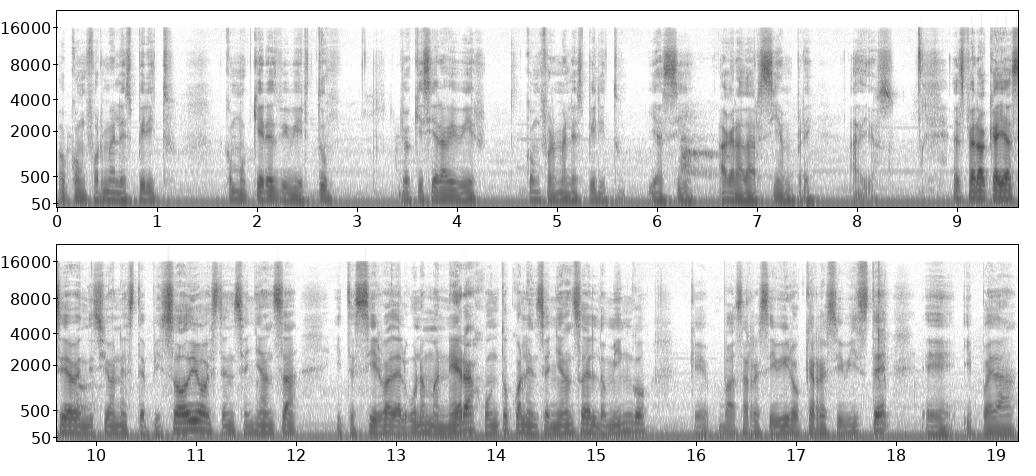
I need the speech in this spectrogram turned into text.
o conforme al Espíritu. Como quieres vivir tú? Yo quisiera vivir conforme al Espíritu y así agradar siempre a Dios. Espero que haya sido bendición este episodio, esta enseñanza y te sirva de alguna manera junto con la enseñanza del domingo que vas a recibir o que recibiste eh, y pueda,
